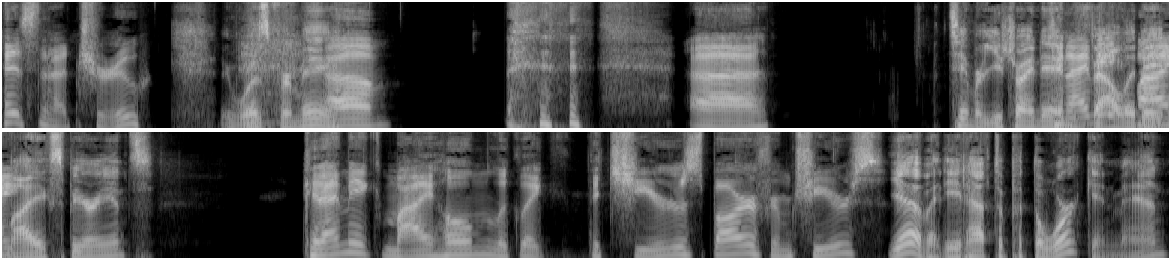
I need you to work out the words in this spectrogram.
That's not true. It was for me. Um, uh, Tim, are you trying to invalidate my- my experience? could I make my home look like the Cheers bar from Cheers? Yeah, but he'd have to put the work in, man.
